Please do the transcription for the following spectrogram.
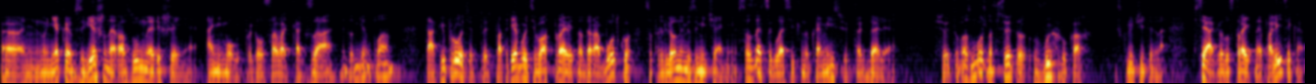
э, ну, некое взвешенное, разумное решение. Они могут проголосовать как за этот генплан, так и против. То есть потребовать его отправить на доработку с определенными замечаниями, создать согласительную комиссию и так далее. Все это возможно, все это в их руках исключительно. Вся градостроительная политика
